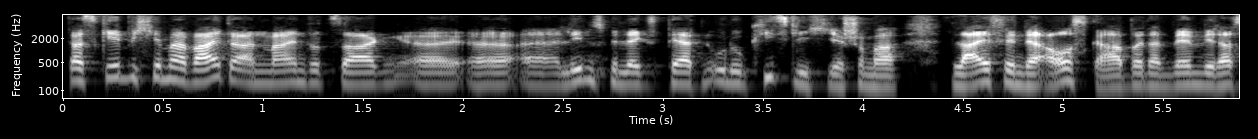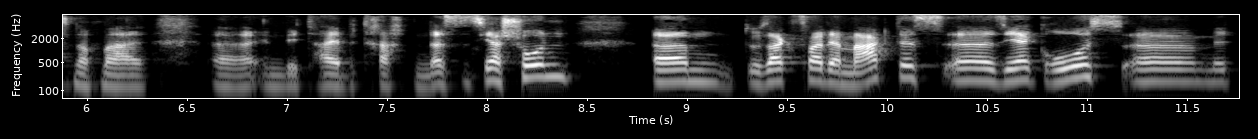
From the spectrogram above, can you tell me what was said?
das gebe ich hier mal weiter an meinen sozusagen äh, äh, Lebensmittelexperten Udo Kieslich hier schon mal live in der Ausgabe. Dann werden wir das nochmal äh, im Detail betrachten. Das ist ja schon, ähm, du sagst zwar, der Markt ist äh, sehr groß äh, mit,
